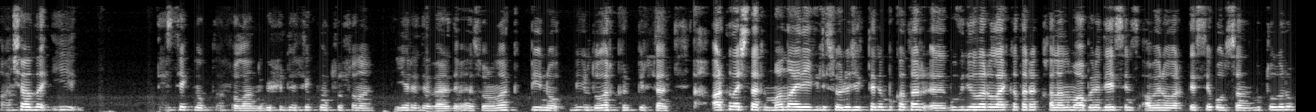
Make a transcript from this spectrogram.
Aşağıda iyi destek noktası olan, güçlü destek noktası olan yere de verdim en son olarak. 1, no 1 dolar 41 sent. Arkadaşlar mana ile ilgili söyleyeceklerim bu kadar. Ee, bu videolara like atarak kanalıma abone değilseniz abone olarak destek olursanız mutlu olurum.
